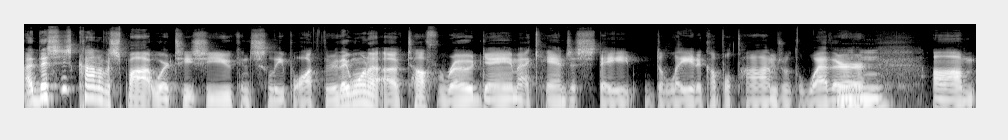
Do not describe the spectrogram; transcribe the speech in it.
Uh, this is kind of a spot where TCU can sleepwalk through. They won a, a tough road game at Kansas State, delayed a couple times with the weather. Um,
